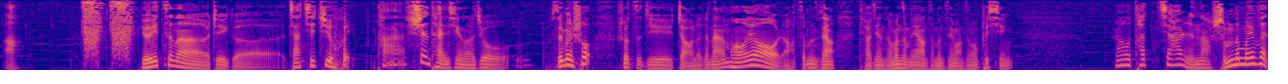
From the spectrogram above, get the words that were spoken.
啊！有一次呢，这个佳期聚会，他试探性的就。随便说说自己找了个男朋友，然后怎么怎么样，条件怎么怎么样，怎么怎么样，怎么不行？然后他家人呢，什么都没问，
